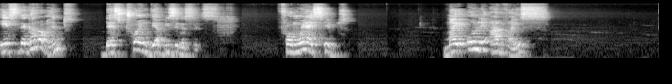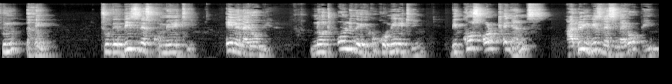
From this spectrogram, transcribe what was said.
It's the government destroying their businesses. From where I sit, my only advice to, to the business community in Nairobi, not only the Kikuyu community, because all Kenyans are doing business in Nairobi,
